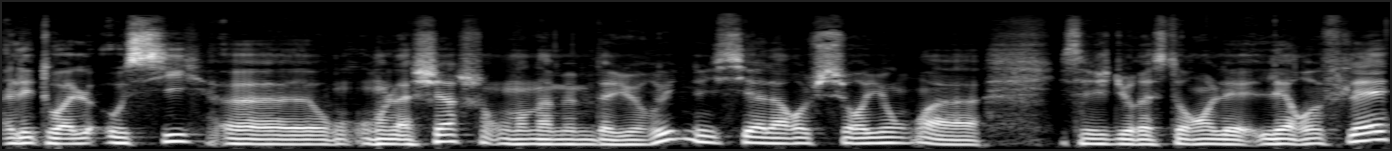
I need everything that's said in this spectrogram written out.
L'étoile aussi, euh, on, on, la cherche. On en a même d'ailleurs une ici à La Roche-sur-Yon. Euh, il s'agit du restaurant Les, Les Reflets.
